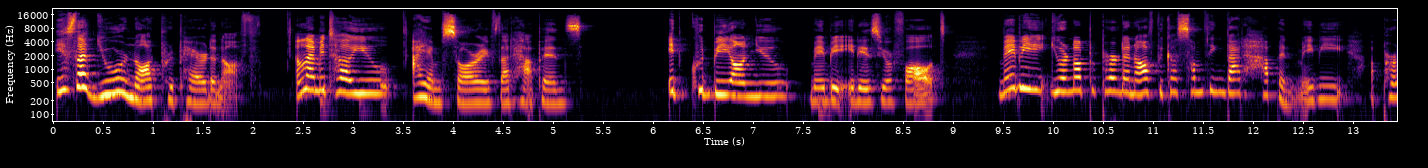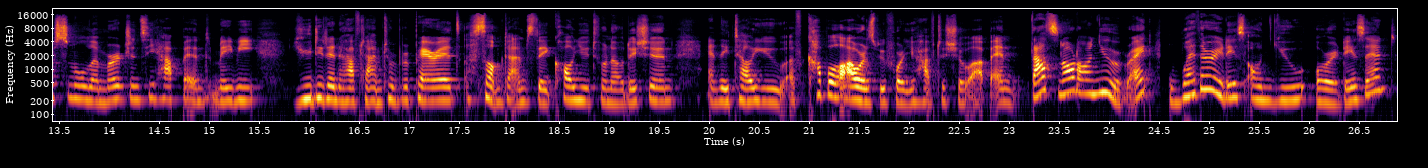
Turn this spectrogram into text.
is that you're not prepared enough. And let me tell you, I am sorry if that happens. It could be on you, maybe it is your fault. Maybe you're not prepared enough because something bad happened. Maybe a personal emergency happened. Maybe you didn't have time to prepare it. Sometimes they call you to an audition and they tell you a couple hours before you have to show up. And that's not on you, right? Whether it is on you or it isn't,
